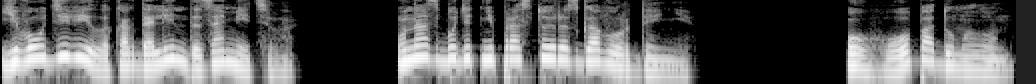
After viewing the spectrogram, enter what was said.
Его удивило, когда Линда заметила. «У нас будет непростой разговор, Дэнни. «Ого», — подумал он,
